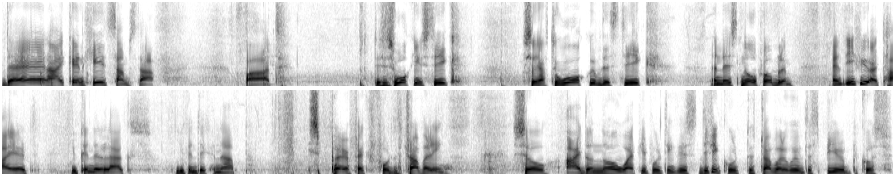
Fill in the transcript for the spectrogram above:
then I can hit some stuff. But this is walking stick so you have to walk with the stick and there's no problem. And if you are tired you can relax you can take a nap. It's perfect for the traveling. So I don't know why people think it's difficult to travel with the spear because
